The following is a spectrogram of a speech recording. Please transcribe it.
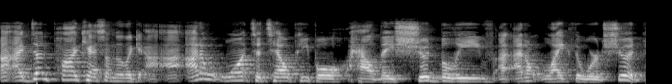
I, have done podcasts on the like. I, I, don't want to tell people how they should believe. I, I don't like the word "should,"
